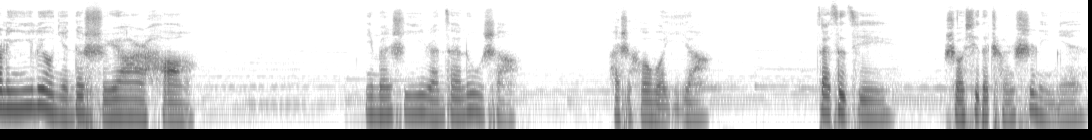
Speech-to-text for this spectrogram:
二零一六年的十月二号，你们是依然在路上，还是和我一样，在自己熟悉的城市里面，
